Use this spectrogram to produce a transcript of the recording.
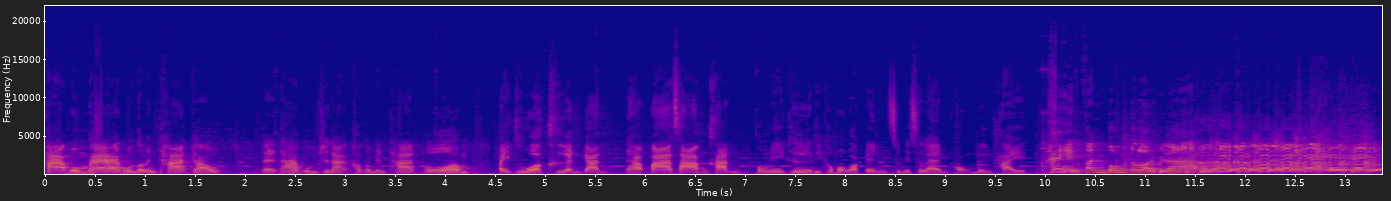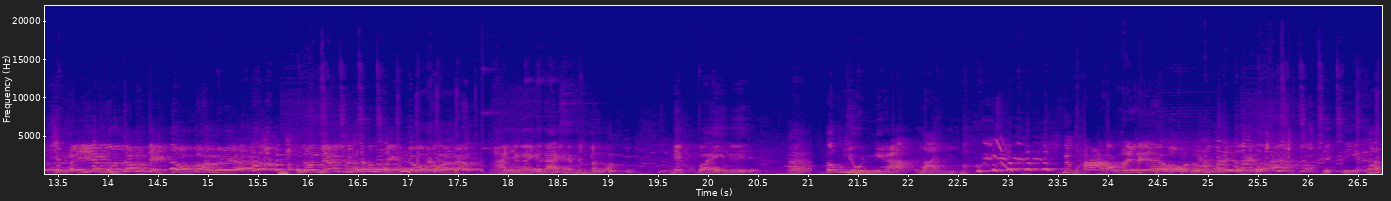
ถ้าผมแพ้ผมต้องเป็นทาสเขา แต่ถ้าผมชนะเขาต้องเป็นทาสผม ไปทัวร์เขื่อนกันนะครับมา 3 คัน ตรงนี้คือที่เขาบอกว่าเป็นสวิตเซอร์แลนด์ของเมืองไทย ให้เห็นฟันบมตลอดเวลา ไอ้เหี้ยกูจ้องเด็กโจ๊กก่อนเลยอะตอนเนี้ยกูจ้องเด็กโจ๊กก่อนอะอ่ายังไงก็ได้ให้มันอยู่อะเหน็บไว้หรืออ่าต้องอยู่เหนือไหล่ดูท่าหลังเลยเนี่ยโอ้โหดูไม่เลยเซ็กซี่ครับ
